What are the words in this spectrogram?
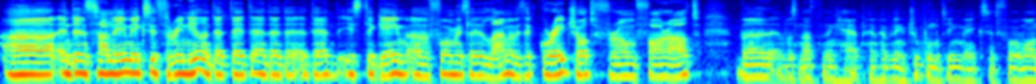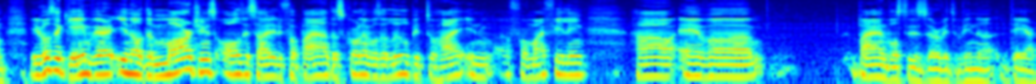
Uh, and then Sané makes it 3 0, and that, that, that, that, that is the game. Uh, four minutes later, Lima with a great shot from far out, but it was nothing happening. Choupo-Moting makes it 4 1. It was a game where, you know, the margins all decided for Bayern. The scoreline was a little bit too high in for my feeling. However, Bayern was the deserved winner there.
